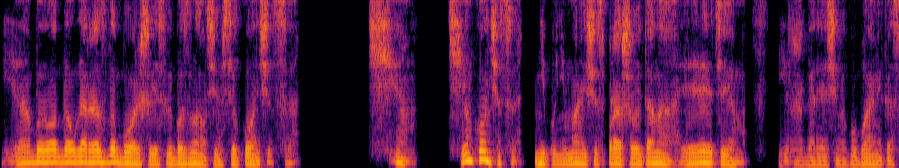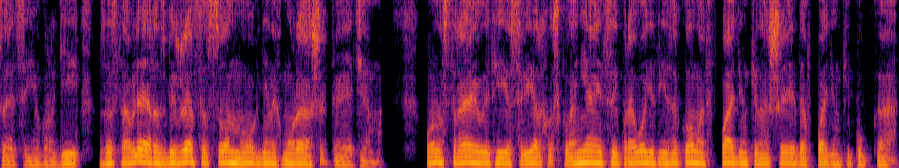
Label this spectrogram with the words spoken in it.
«Я бы отдал гораздо больше, если бы знал, чем все кончится». «Чем? Чем кончится?» — непонимающе спрашивает она. «Этим». Иржа горячими губами касается ее груди, заставляя разбежаться сонм огненных мурашек. «Этим». Он устраивает ее сверху, склоняется и проводит языком от впадинки на шее до впадинки пупка.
